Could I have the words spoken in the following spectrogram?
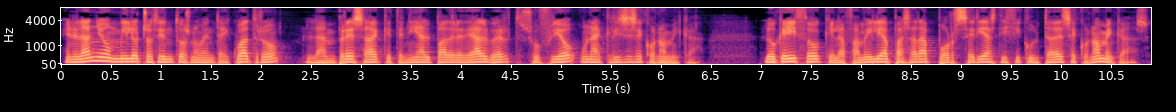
En el año 1894, la empresa que tenía el padre de Albert sufrió una crisis económica, lo que hizo que la familia pasara por serias dificultades económicas,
